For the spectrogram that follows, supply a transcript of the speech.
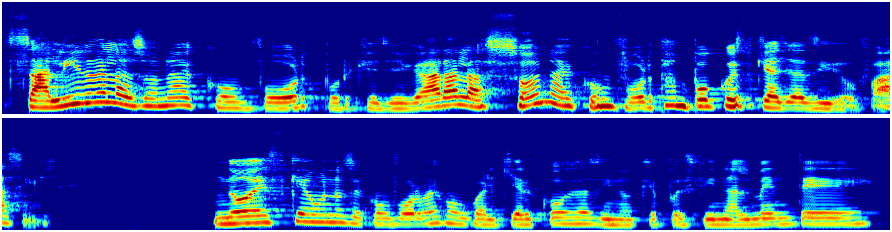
salir de la zona de confort, porque llegar a la zona de confort tampoco es que haya sido fácil. no es que uno se conforme con cualquier cosa, sino que pues finalmente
